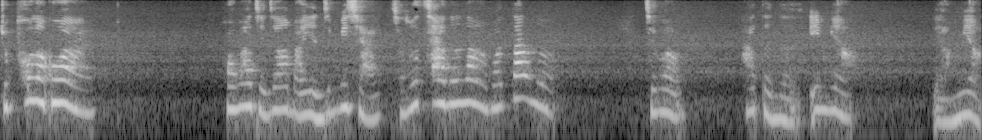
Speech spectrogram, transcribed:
就扑了过来，花花紧张的把眼睛闭起来，想说惨了啦，完蛋了。结果他等了一秒、两秒、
